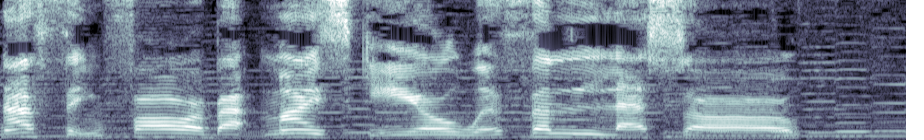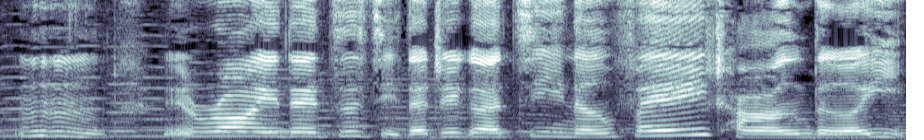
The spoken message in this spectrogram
nothing far about my skill with a lasso. 嗯，Leroy 对自己的这个技能非常得意，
